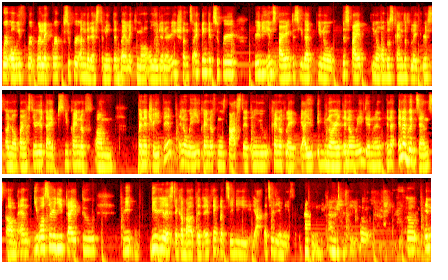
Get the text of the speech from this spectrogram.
we're always we're, we're like we're super underestimated by like yung mga older generations. So I think it's super really inspiring to see that you know despite you know all those kinds of like ano parang stereotypes, you kind of um penetrate it in a way you kind of move past it and you kind of like yeah you ignore it in a way ganun, in a, in a good sense. Um and you also really try to re- be realistic about it. I think that's really yeah that's really amazing amazing so, so in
